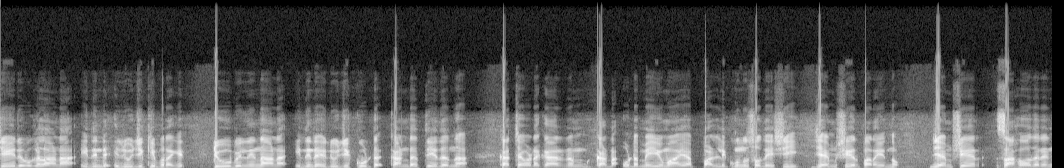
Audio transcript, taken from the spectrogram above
ചേരുവകളാണ് ഇതിന്റെ രുചിക്ക് പിറകിൽ. ട്യൂബിൽ നിന്നാണ് ഇതിന്റെ രുചിക്കൂട്ട് കണ്ടെത്തിയതെന്ന് കച്ചവടക്കാരനും കട ഉടമയുമായ പള്ളിക്കുന്ന് സ്വദേശി ജംഷീർ പറയുന്നു. ജംഷീർ സഹോദരൻ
